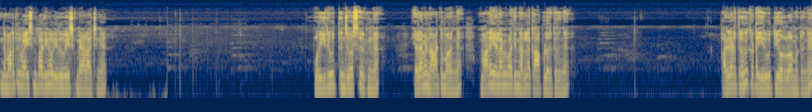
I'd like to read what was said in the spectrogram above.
இந்த மரத்துக்கு வயசுன்னு பார்த்தீங்கன்னா ஒரு இருபது வயசுக்கு மேலே ஆச்சுங்க ஒரு இருபத்தஞ்சி வருஷம் இருக்குங்க. எல்லாமே நாட்டு மரங்க. மரம் எல்லாமே பார்த்தீங்கன்னா நல்ல காப்பில் இருக்குதுங்க. பல்லடத்துலேருந்து கரெக்டாக இருபத்தி ஒரு கிலோமீட்டருங்க.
